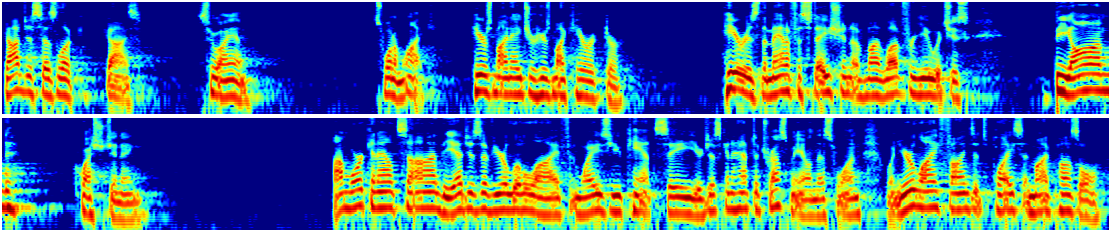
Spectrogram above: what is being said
God just says, look, guys, it's who I am. It's what I'm like. Here's my nature. Here's my character. Here is the manifestation of my love for you, which is beyond questioning. I'm working outside the edges of your little life in ways you can't see. You're just going to have to trust me on this one. When your life finds its place in my puzzle,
